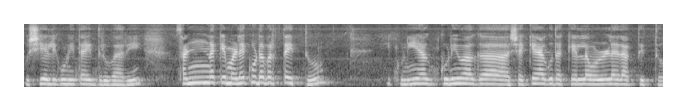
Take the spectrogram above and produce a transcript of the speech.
ಖುಷಿಯಲ್ಲಿ ಕುಣಿತಾ ಇದ್ದರು ಭಾರಿ. ಸಣ್ಣಕ್ಕೆ ಮಳೆ ಕೂಡ ಬರ್ತಾ ಇತ್ತು. ಈ ಕುಣಿಯ, ಕುಣಿಯುವಾಗ ಸೆಕೆ ಆಗೋದಕ್ಕೆಲ್ಲ ಒಳ್ಳೆಯದಾಗ್ತಿತ್ತು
